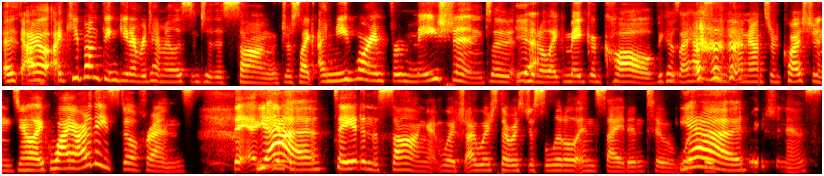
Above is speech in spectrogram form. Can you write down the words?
I, yeah. I, I, keep on thinking every time I listen to this song, just like I need more information to, yeah. you know, like make a call because I have some unanswered questions. You know, like why are they still friends? They, yeah, you know, say it in the song, which I wish there was just a little insight into what yeah. the situation is.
